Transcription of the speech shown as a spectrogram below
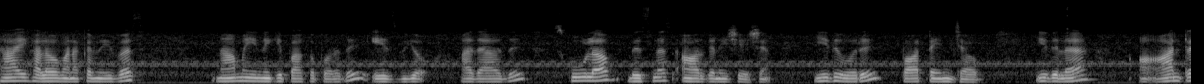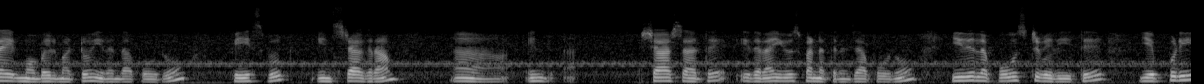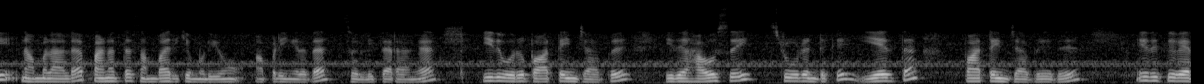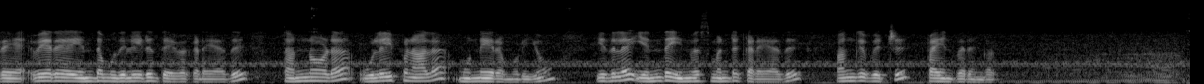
Hi hello வணக்கம் viewers நாம் இன்றைக்கி பார்க்க போகிறது எஸ்பிஓ அதாவது ஸ்கூல் ஆஃப் பிஸ்னஸ் ஆர்கனைசேஷன் இது ஒரு பார்ட் டைம் ஜாப் இதில் ஆண்ட்ராய்டு மொபைல் மட்டும் இருந்தால் போதும். ஃபேஸ்புக் இன்ஸ்டாகிராம் இன் ஷேர் சாட்டு இதெல்லாம் யூஸ் பண்ண தெரிஞ்சால் போதும். இதில் போஸ்ட் வெளியிட்டு எப்படி நம்மளால் பணத்தை சம்பாதிக்க முடியும் அப்படிங்கிறத சொல்லித்தராங்க இது ஒரு பார்ட் டைம் ஜாப்பு இது ஹவுஸ் ஒய்ஃப் ஸ்டூடெண்ட்டுக்கு ஏற்ற பார்ட் டைம் ஜாப் இது. இதுக்கு வேறு வேறு எந்த முதலீடும் தேவை கிடையாது. தன்னோட உழைப்பினால் முன்னேற முடியும். இதில் எந்த இன்வெஸ்ட்மெண்ட்டும் கிடையாது. பங்கு பெற்று பயன்பெறுங்கள்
